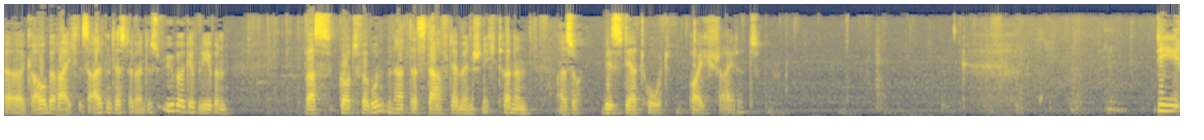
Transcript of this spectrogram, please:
äh, Graubereich des Alten Testamentes übergeblieben. Was Gott verbunden hat, das darf der Mensch nicht trennen, also bis der Tod euch scheidet. Die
